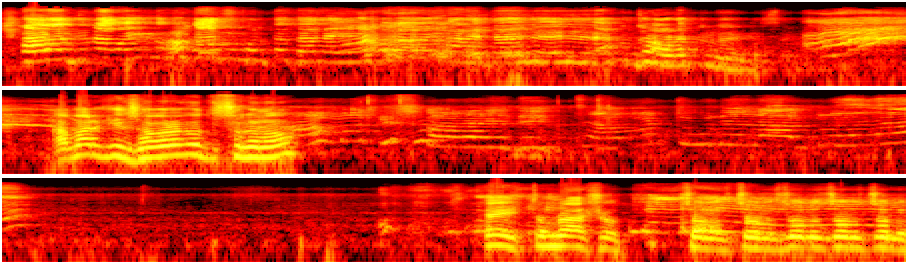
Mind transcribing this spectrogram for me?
সারাদিন আমাকে কাজ করতে দেয় না এভাবে আমাকে কাটে দেয় যে- যে এখন ঝগড়া শুরু হয়ে গেছে। আবার কি ঝগড়া করতেছো কেন? এই তোমরা আসো। চলো চলো চলো চলো চলো।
